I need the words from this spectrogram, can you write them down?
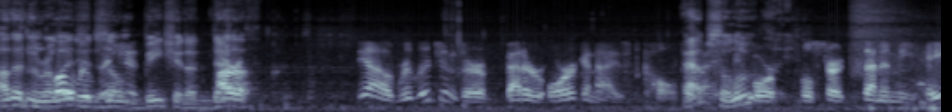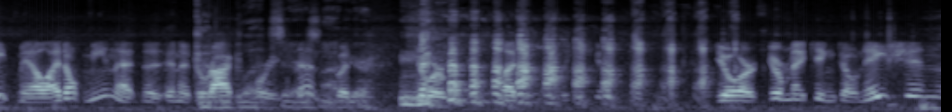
Other than religions don't beat you to are- death. Yeah, religions are a better organized cult. I- Absolutely. Before people start sending me hate mail, I don't mean that in a- derogatory sense, but you're allegiance, you're you're making donations,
